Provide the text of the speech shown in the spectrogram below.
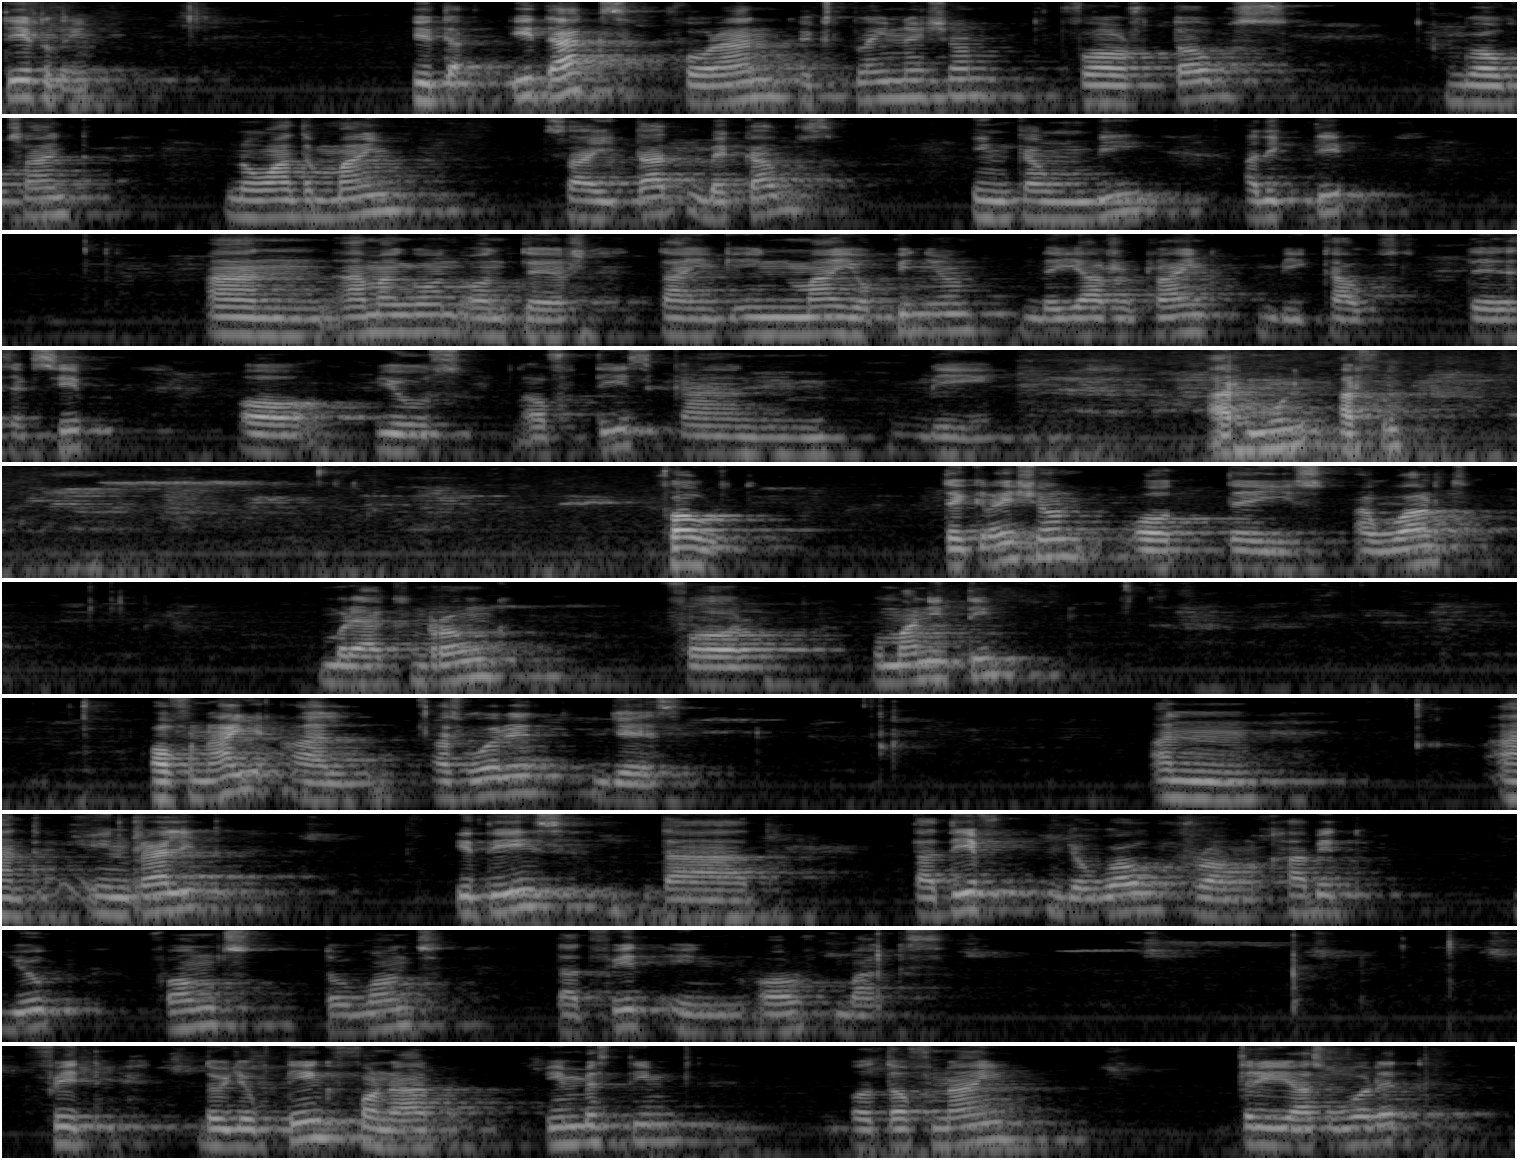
Thirdly, it, it asks for an explanation for those outside no other mind say that because it can be addictive and Amazon on their time in my opinion they are trying because the excessive or use of this can be harmful. harmful. Fourth, the creation of this award wrong for humanity of night al as word yes. And and in reality it is that that if you go from habit you forms the ones that fit in our bags fit do you think for investing out of nine three as word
